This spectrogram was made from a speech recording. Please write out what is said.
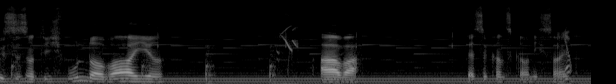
ist es natürlich wunderbar hier. Aber... Besser kann es gar nicht sein.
